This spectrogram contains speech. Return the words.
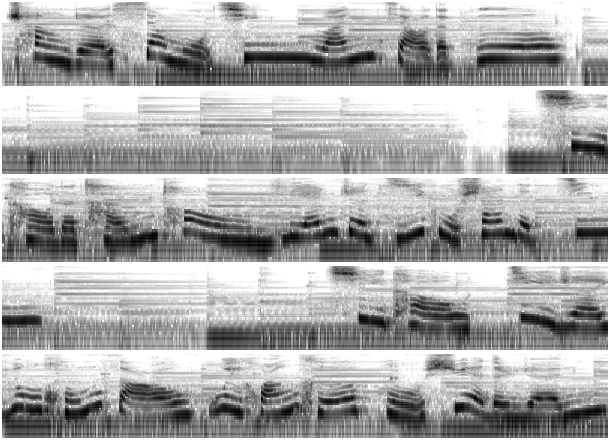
唱着向母亲暖脚的歌。气口的疼痛连着脊骨山的筋，气口记着用红枣为黄河补血的人。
